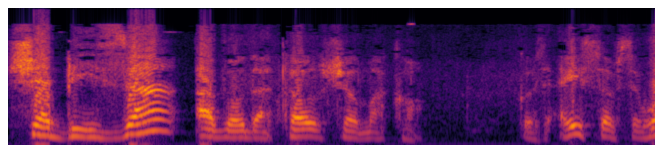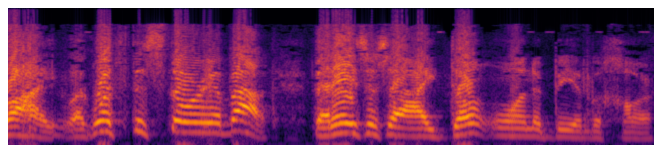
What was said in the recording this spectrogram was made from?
Shebiza avodato shel makom. Because Esav said, why? Like, what's this story about? That Esav said, I don't want to be a Bechor.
